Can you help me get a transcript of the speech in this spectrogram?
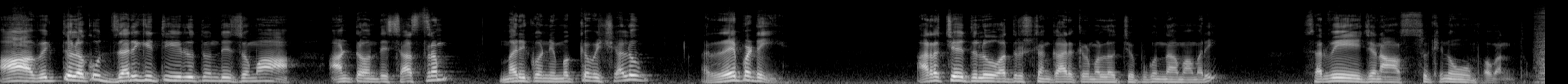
ఆ వ్యక్తులకు జరిగి తీరుతుంది సుమా అంటోంది శాస్త్రం. మరికొన్ని ముఖ్య విషయాలు. రేపటి అరచేతులు అదృష్టం కార్యక్రమంలో చెప్పుకుందామా మరి? సర్వే జనా సుఖినో భవంతు.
